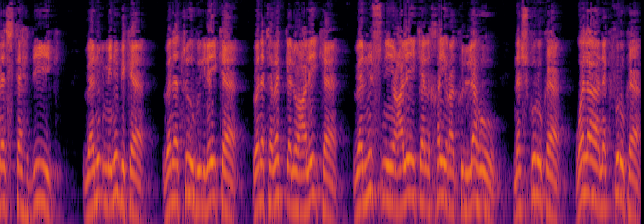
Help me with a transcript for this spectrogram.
nestehdik ve nu'minu bike ve netubu ileyke ve netevekkelu aleyke ve nusni aleykel hayra kullehu neşkuruke ve la nekfuruke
